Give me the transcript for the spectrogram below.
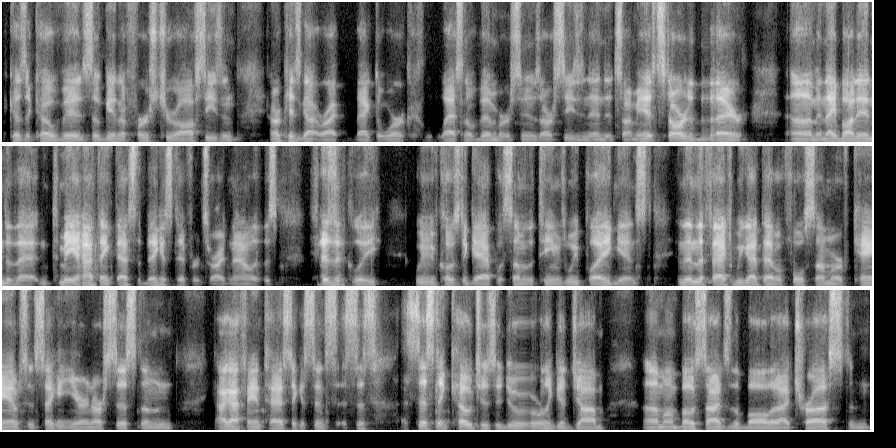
because of COVID. So getting a first true off season, our kids got right back to work last November as soon as our season ended. So I mean, it started there, um, and they bought into that. And to me, I think that's the biggest difference right now is physically we've closed the gap with some of the teams we play against, and then the fact we got to have a full summer of camps and second year in our system. I got fantastic assist, assist, assistant coaches who do a really good job um, on both sides of the ball that I trust. And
